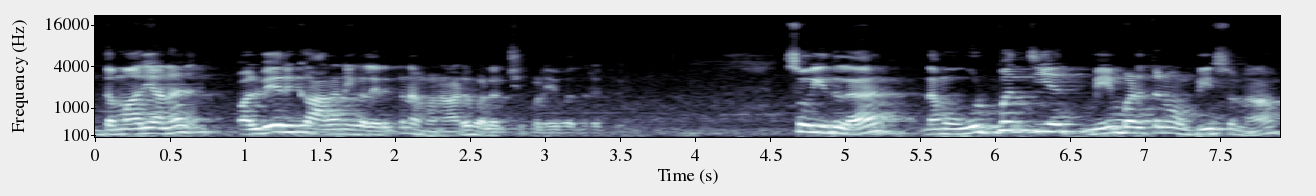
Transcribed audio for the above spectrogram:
இந்த மாதிரியான பல்வேறு காரணிகள் இருக்குது நம்ம நாடு வளர்ச்சி அடைவதற்கு. ஸோ இதில் நம்ம உற்பத்தியை மேம்படுத்தணும் அப்படின்னு சொன்னால்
